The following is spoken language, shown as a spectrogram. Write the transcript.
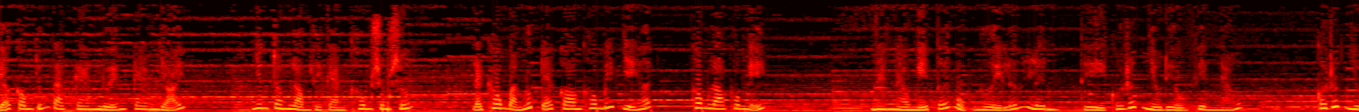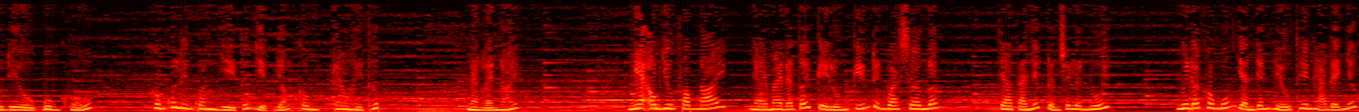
Võ công chúng ta càng luyện càng giỏi, nhưng trong lòng thì càng không sung sướng. Lại không bằng lúc trẻ con không biết gì hết, không lo không nghĩ. Nàng nào nghĩ tới một người lớn lên thì có rất nhiều điều phiền não, có rất nhiều điều buồn khổ, không có liên quan gì tới việc võ công cao hay thấp. Nàng lại nói nghe âu dương phong nói ngày mai đã tới kỳ luận kiếm trên hoa sơn đó. Cha ta nhất định sẽ lên núi. Ngươi đã không muốn giành danh hiệu thiên hạ đệ nhất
